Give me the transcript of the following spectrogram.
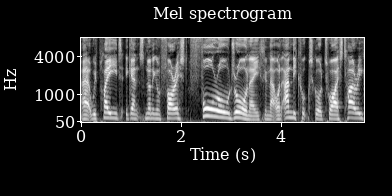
Uh, we played against Nottingham Forest, four all drawn eighth in that one. Andy Cook scored twice. Tyree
